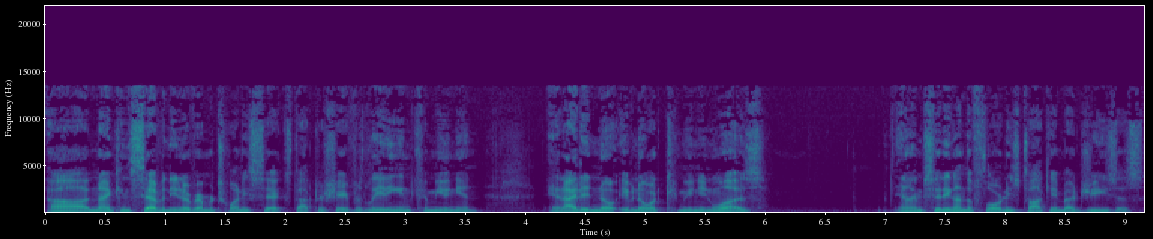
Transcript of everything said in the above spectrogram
uh, 1970, November 26, Dr. Schaeffer's leading in communion, and I didn't know even know what communion was. And I'm sitting on the floor, and he's talking about Jesus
